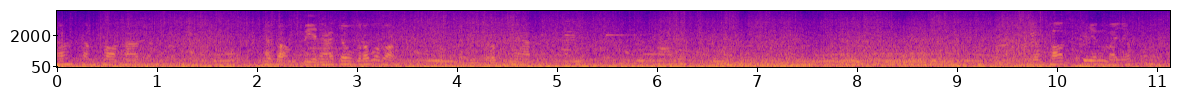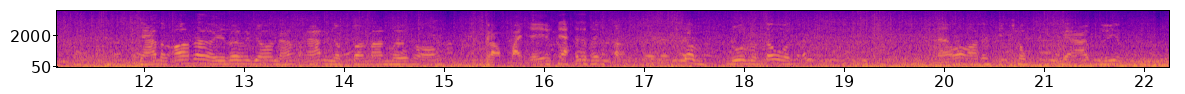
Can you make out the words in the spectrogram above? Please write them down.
អោះសំថតហើយទៅបងពៀនញ៉ាចូលគ្រប់ហ៎បងគ្រប់ញ៉ាខ្ញុំថតស្ពានមកខ្ញុំញ៉ាទាំងអស់ទៅហើយរើសយកណាស្អាតខ្ញុំមិនទាន់បានមើលផងក្របបាច់អីញ៉ាំចុំដួលម៉ូតូអត់ស្អីណាអូអត់ទេពីឈប់ពាក់អាវភ្លៀងឡើង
